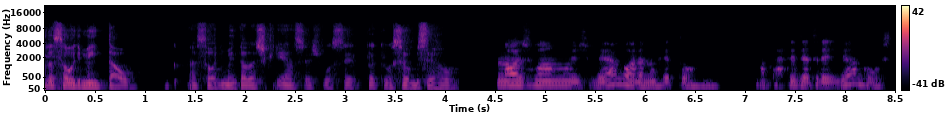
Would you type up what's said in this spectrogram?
da saúde mental, a saúde mental das crianças, você, o que é que você observou? Nós vamos ver agora no retorno, a partir do dia 3 de agosto,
